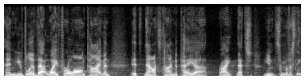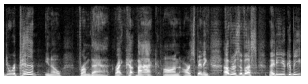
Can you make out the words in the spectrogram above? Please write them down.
And you've lived that way for a long time, and it's, now it's time to pay up, right? That's, you, some of us need to repent, you know, from that, right? Cut back on our spending. Others of us, maybe you could be,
